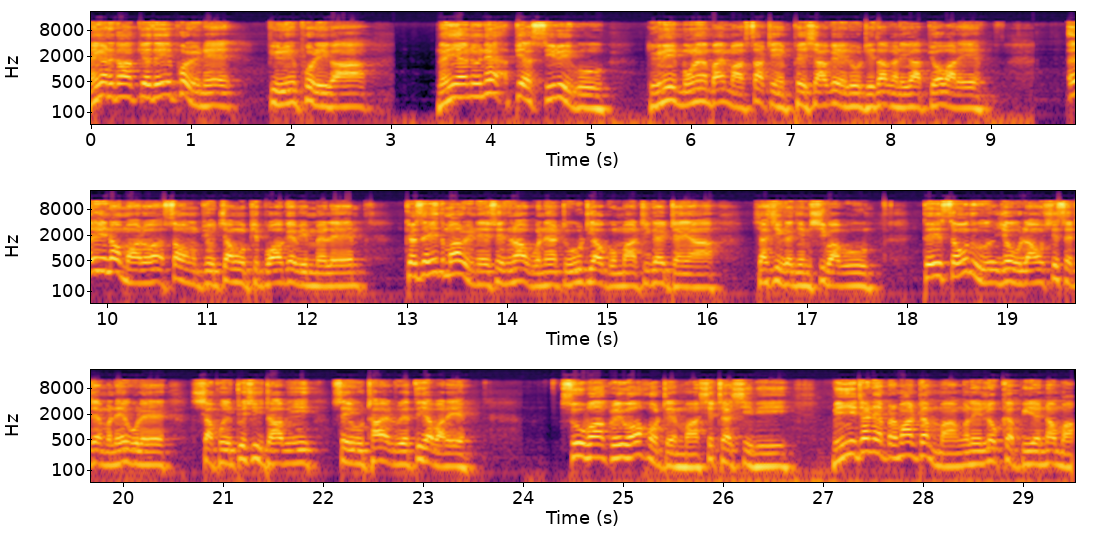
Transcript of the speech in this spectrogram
နိုင်ငံတကာကယ်ဆယ်ရေးအဖွဲ့တွေနဲ့ပြည်တွင်းအဖွဲ့တွေကနိုင်ငံတွေနဲ့အပြက်စီးတွေကို ဒီကနေ့မွန်လန်ပိုင်းမှာစတင်ဖယ်ရှားခဲ့တယ်လို့ဒေသခံတွေကပြောပါတယ်အဲ့ဒီနောက်မှာတော့အဆောင်အပြိုကျမှုဖြစ်ပွားခဲ့ပေမဲ့လည်းကယ်ဆယ်ရေးသမားတွေနဲ့စေတနာဝန်ထမ်းတူဦးတယောက်ကိုမှထိခိုက်ဒဏ်ရာရရှိခဲ့ခြင်းမရှိပါဘူး။တေဆုံးသူရုပ်အလောင်း80တဲ့မနေ့ကိုလည်းရှာဖွေတွေ့ရှိထားပြီးစေယူထားတယ်လို့လည်းသိရပါတယ်။ဆိုဘာဂရေဝါဟိုတယ်မှာရှစ်ထပ်ရှိပြီးမင်းကြီးတက်နဲ့ပထမတက်မှာငလင်လောက်ခတ်ပြီးတဲ့နောက်မှာ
